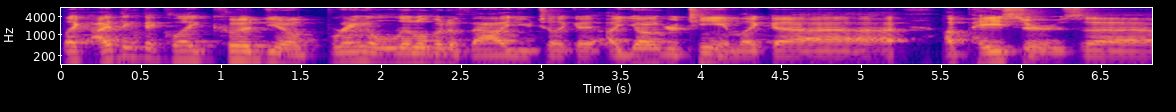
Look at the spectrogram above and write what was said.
Like I think that Klay could, you know, bring a little bit of value to like a, a younger team, like a, a, a Pacers uh,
